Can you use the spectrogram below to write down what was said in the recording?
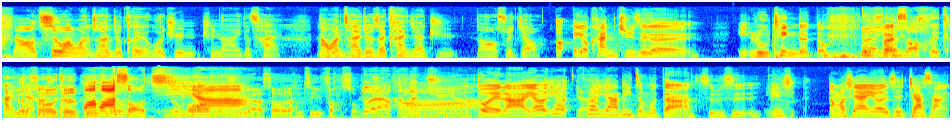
然后吃完晚餐就可以回去去拿一个菜，拿完菜就再看一下剧，然后睡觉。哦，有看剧这个一 routine 的东部对，有分时候会看一有时下，候就是比如滑滑手机就滑呀滑手机啊，稍微让自己放松一对啊，下。看看剧啊。对啦，要要对啊不然压力这么大，是不是？因为然后现在又再加上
